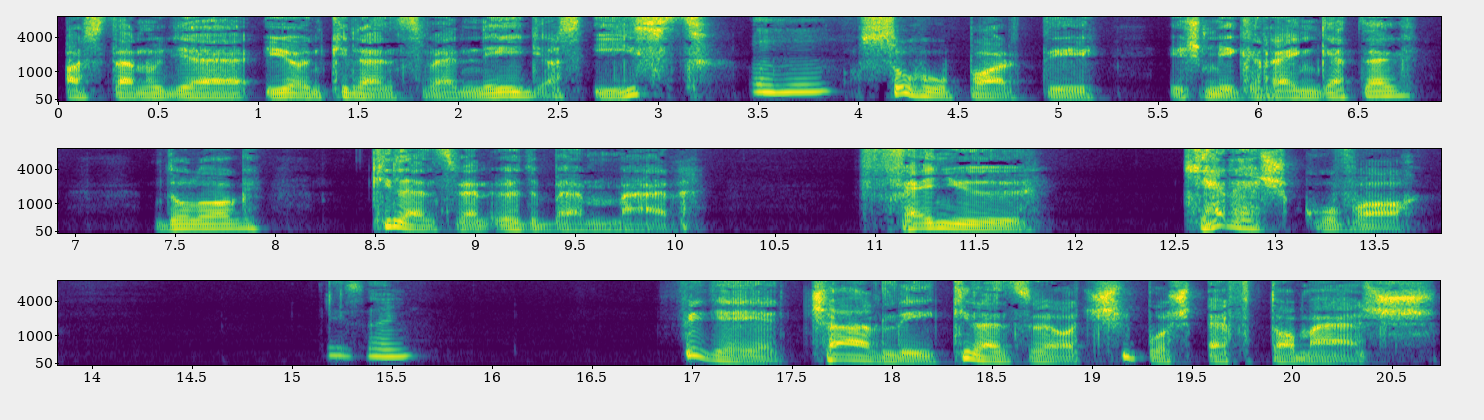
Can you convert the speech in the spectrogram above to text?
Aztán ugye jön 94, az East, uh -huh. a Soho Party, és még rengeteg dolog. 95-ben már Fenyő, Kereskova, Bizony. figyeljen, Charlie, 96, Sipos F. Tamás,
